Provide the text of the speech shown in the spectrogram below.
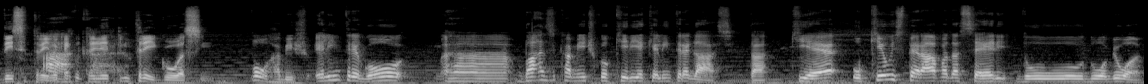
desse trailer? Ah, o que é que o trailer te entregou, assim? Porra, bicho, ele entregou uh, basicamente o que eu queria que ele entregasse, tá? Que é o que eu esperava da série do, do Obi-Wan.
